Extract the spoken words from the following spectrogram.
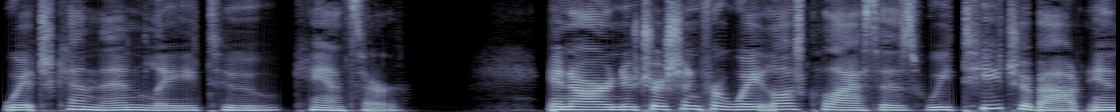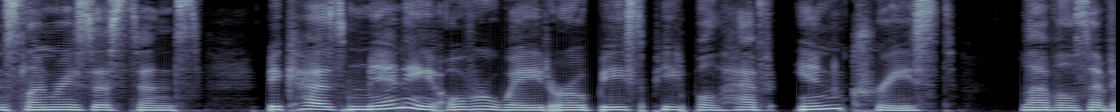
which can then lead to cancer. In our nutrition for weight loss classes, we teach about insulin resistance because many overweight or obese people have increased levels of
